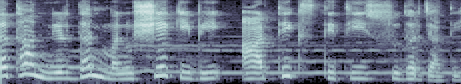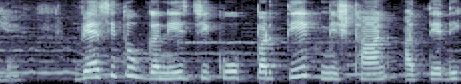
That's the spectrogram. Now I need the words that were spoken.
तथा निर्धन मनुष्य की भी आर्थिक स्थिति सुधर जाती है। वैसे तो गणेश जी को प्रत्येक मिष्ठान अत्यधिक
